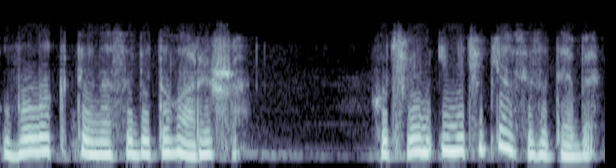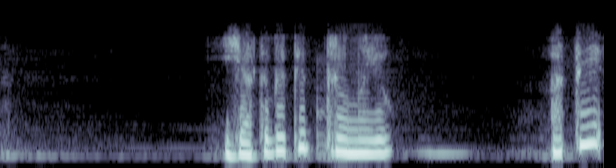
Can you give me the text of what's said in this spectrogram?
волокти на собі товариша, хоч він і не чіплявся за тебе. Я тебе підтримаю, а ти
